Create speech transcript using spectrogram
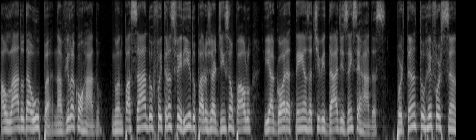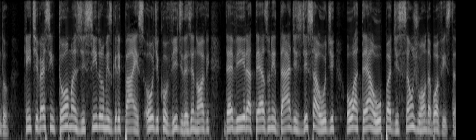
ao lado da UPA, na Vila Conrado. No ano passado, foi transferido para o Jardim São Paulo e agora tem as atividades encerradas. Portanto, reforçando, quem tiver sintomas de síndromes gripais ou de Covid-19 deve ir até as unidades de saúde ou até a UPA de São João da Boa Vista.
